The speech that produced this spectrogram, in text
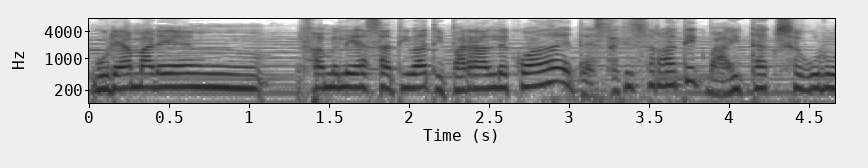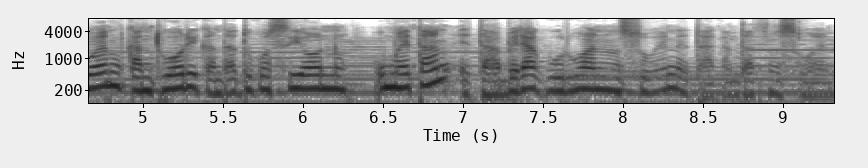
Gure amaren familia zati bat iparraldekoa da, eta ez dakiz zergatik, ba, seguruen kantu hori kantatuko zion umetan, eta berak buruan zuen eta kantatzen zuen.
